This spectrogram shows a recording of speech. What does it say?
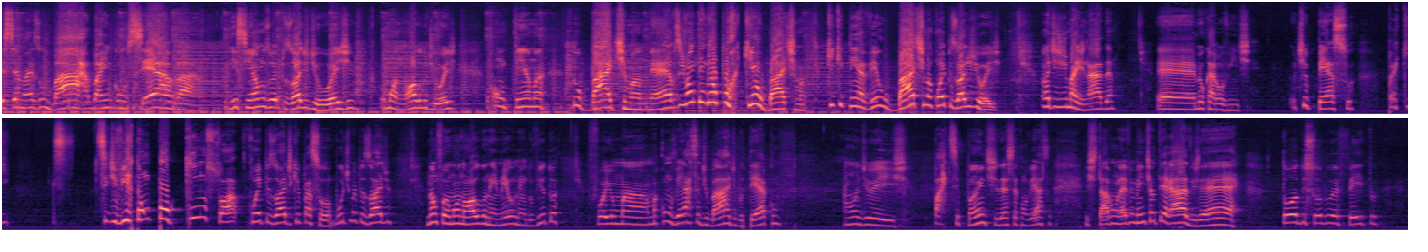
Esse é mais um Barba em Conserva. Iniciamos o episódio de hoje, o monólogo de hoje, com o tema do Batman, né? Vocês vão entender o porquê o Batman, o que, que tem a ver o Batman com o episódio de hoje. Antes de mais nada, é, meu caro ouvinte, eu te peço para que se divirta um pouquinho só com o episódio que passou. O último episódio não foi um monólogo, nem meu, nem o do Vitor. Foi uma, uma conversa de bar, de boteco, onde os participantes dessa conversa estavam levemente alterados, é, todos sob o efeito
